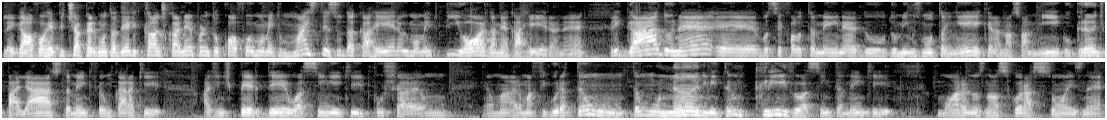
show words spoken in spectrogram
Legal, vou repetir a pergunta dele. Cláudio Carneiro perguntou qual foi o momento mais tesudo da carreira e o momento pior da minha carreira, né? Obrigado, né? É, você falou também, né, do Domingos Montanhê, que era nosso amigo, grande palhaço também, que foi um cara que a gente perdeu, assim, e que, puxa, é um é uma, uma figura tão, tão unânime, tão incrível assim também que mora nos nossos corações, né?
